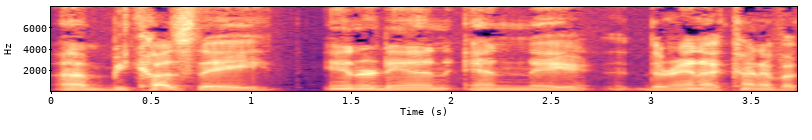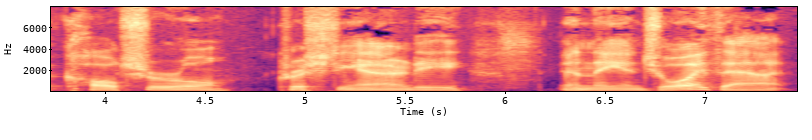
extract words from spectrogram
um, because they entered in and they they're in a kind of a cultural Christianity and they enjoy that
